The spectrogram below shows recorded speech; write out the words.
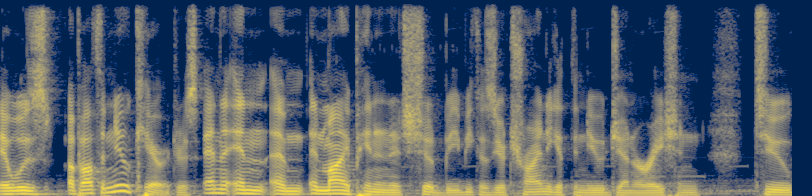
It was about the new characters, and in, in in my opinion, it should be because you're trying to get the new generation to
